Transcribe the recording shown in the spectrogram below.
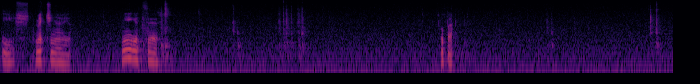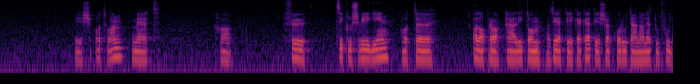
És megcsinálja. Még egyszer. Hoppá. És ott van, mert a fő ciklus végén ott ö, alapra állítom az értékeket, és akkor utána le tud fut,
